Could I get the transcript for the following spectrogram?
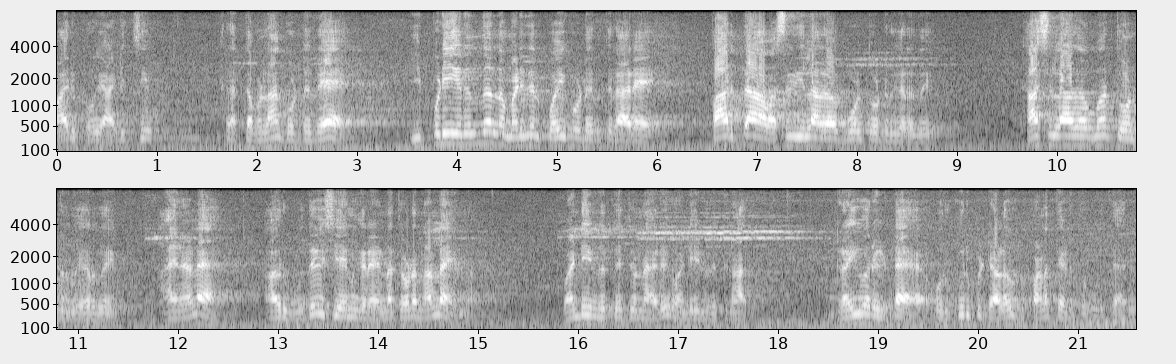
மாதிரி போய் அடித்து ரத்தமெல்லாம் கொட்டுதே. இப்படி இருந்து அந்த மனிதன் போய் கொண்டு இருக்கிறாரே பார்த்தா வசதி இல்லாதவர் போல் தோன்றுகிறது. காசு இல்லாதவர் மாதிரி தோன்றுகிறது. அதனால் அவருக்கு உதவி செய்யணுங்கிற எண்ணத்தோட நல்ல எண்ணம். வண்டி நிறுத்த சொன்னார் வண்டி நிறுத்தினார். டிரைவர்கிட்ட ஒரு குறிப்பிட்ட அளவுக்கு பணத்தை எடுத்து கொடுத்தாரு.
